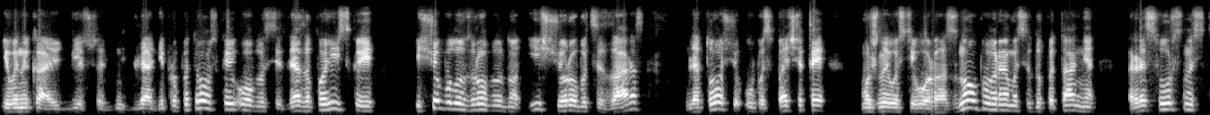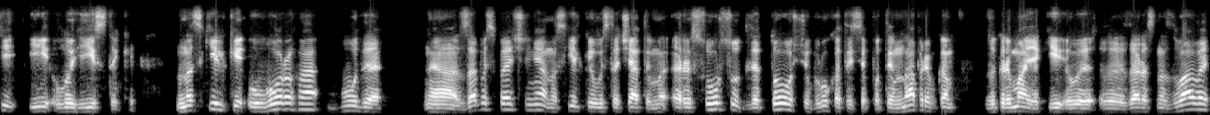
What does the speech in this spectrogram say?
і виникають більше для Дніпропетровської області, для Запорізької, і що було зроблено, і що робиться зараз для того, щоб убезпечити можливості ворога. Знову повернемося до питання ресурсності і логістики. Наскільки у ворога буде е, забезпечення, наскільки вистачатиме ресурсу для того, щоб рухатися по тим напрямкам, зокрема, які ви е, зараз назвали,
